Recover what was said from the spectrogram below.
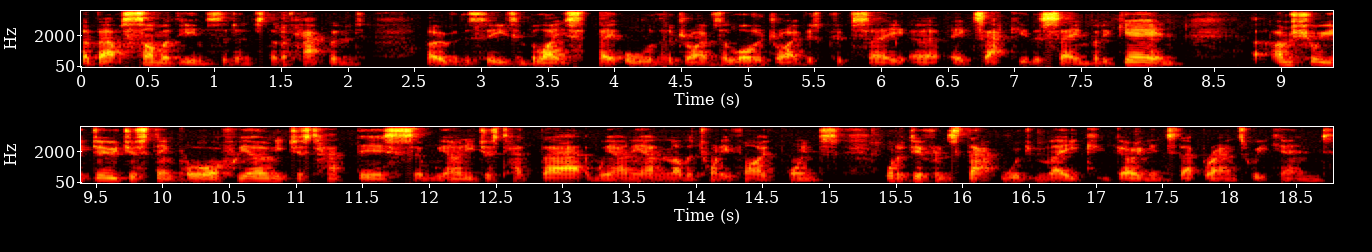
about some of the incidents that have happened over the season. But like you say, all of the drivers, a lot of drivers could say uh, exactly the same. But again, I'm sure you do just think, oh, if we only just had this and we only just had that and we only had another 25 points, what a difference that would make going into that Brands weekend.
